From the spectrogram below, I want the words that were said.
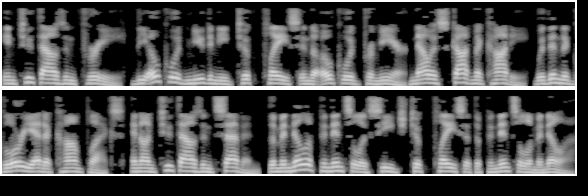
In 2003, the Oakwood Mutiny took place in the Oakwood Premier, now Ascott Makati, within the Glorieta complex, and on 2007, the Manila Peninsula siege took place at the Peninsula Manila.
